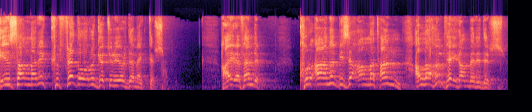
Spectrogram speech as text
insanları küfre doğru götürüyor demektir. Hayır efendim. Kur'an'ı bize anlatan Allah'ın peygamberidir.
